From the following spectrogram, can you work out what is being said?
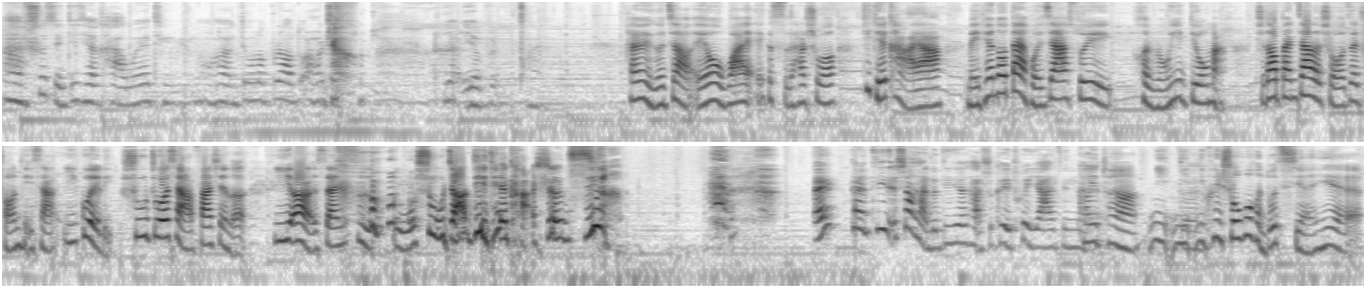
哎，说起地铁卡，我也挺晕的，我好像丢了不知道多少张，也也不，哎，还有一个叫 L Y X，他说地铁卡呀，每天都带回家，所以很容易丢嘛。直到搬家的时候，在床底下、衣柜里、书桌下发现了一二三四无数张地铁卡，生气了。哎，但是地铁上海的地铁卡是可以退押金的，可以退啊，你你你可以收获很多钱耶，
